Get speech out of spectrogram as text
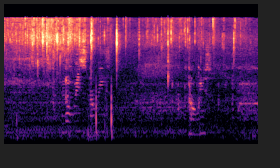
sorry. No, no, no.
